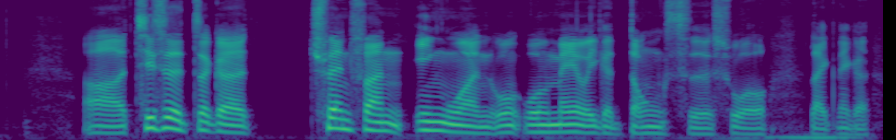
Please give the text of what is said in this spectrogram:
啊、呃，其实这个圈粉英文，我我没有一个动词说，like 那个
